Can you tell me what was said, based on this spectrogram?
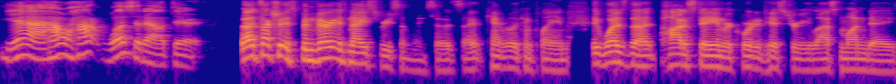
Yeah, how hot was it out there? That's actually it's been very nice recently, so it's I can't really complain. It was the hottest day in recorded history last Monday.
